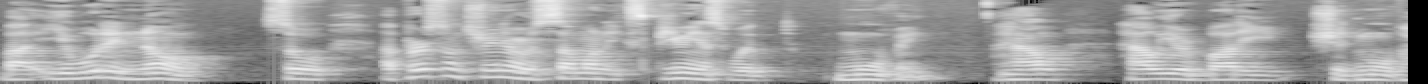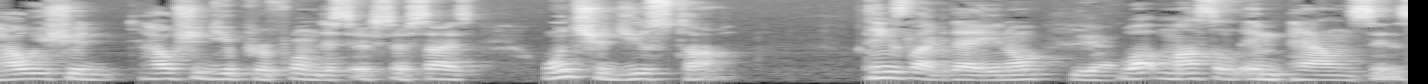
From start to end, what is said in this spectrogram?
but you wouldn't know. So a personal trainer is someone experienced with moving, how how your body should move, how you should how should you perform this exercise, when should you stop, things like that. You know, Yeah. what muscle imbalances,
